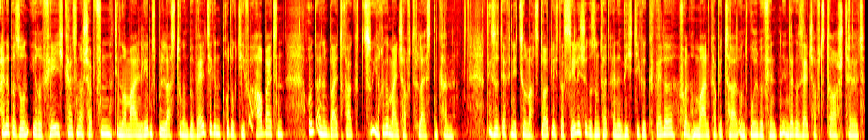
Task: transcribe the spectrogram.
eine Person ihre Fähigkeiten erschöpfen, die normalen Lebensbelastungen bewältigen, produktiv arbeiten und einen Beitrag zu ihrer Gemeinschaft leisten kann. Diese Definition macht deutlich, dass seelische Gesundheit eine wichtige Quelle von Humankapital und Wohlbefinden in der Gesellschaft darstellt.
